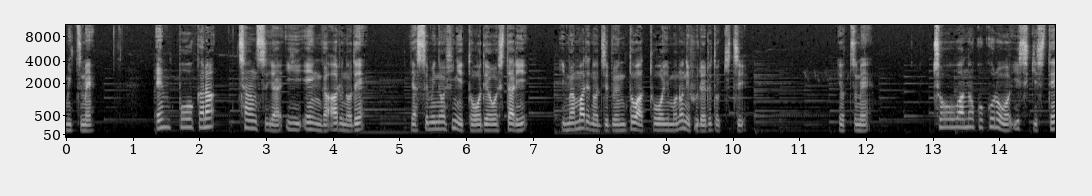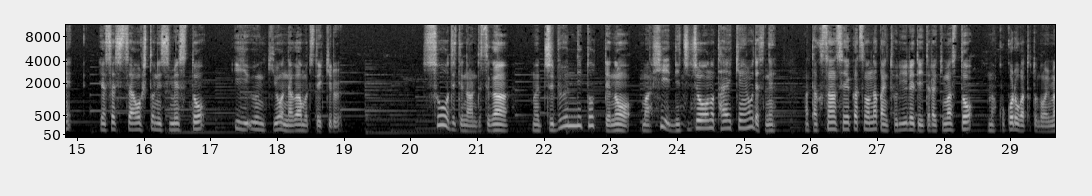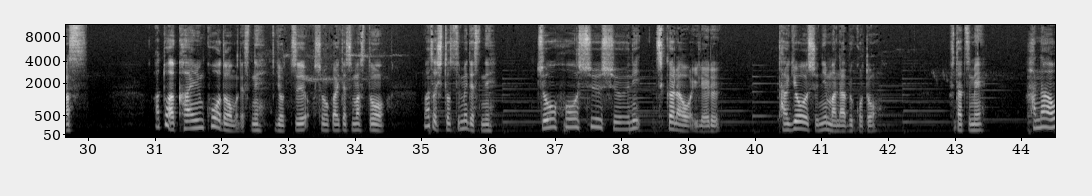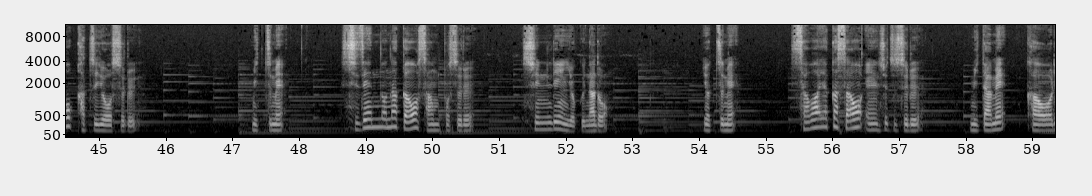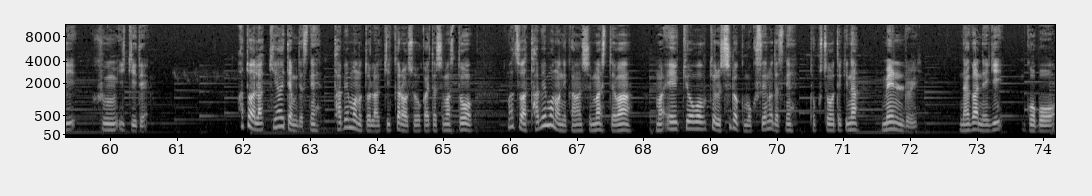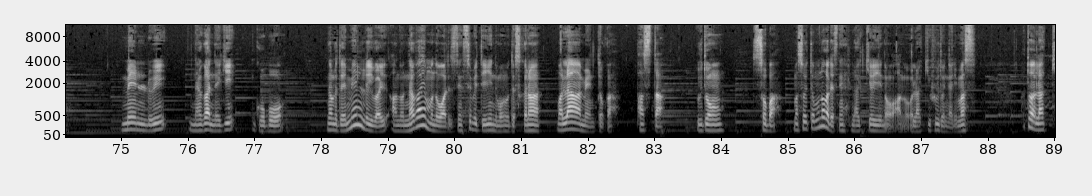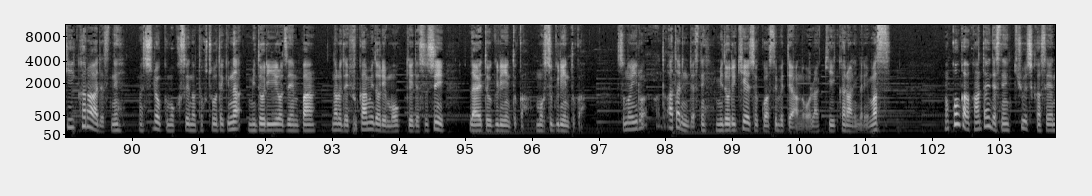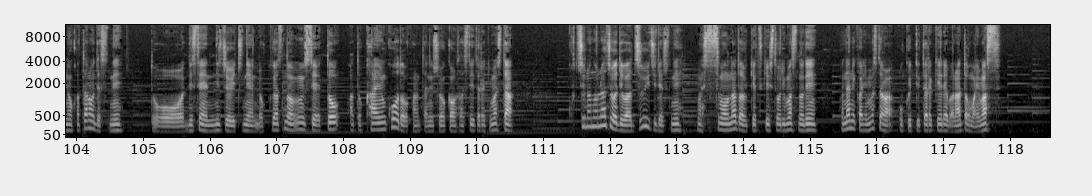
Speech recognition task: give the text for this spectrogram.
3つ目、遠方からチャンスやいい縁があるので休みの日に遠出をしたり今までの自分とは遠いものに触れると吉。4つ目調和の心を意識して優しさを人に示すといい運気を長持ちできる。総じてなんですが、まあ、自分にとっての、まあ、非日常の体験をですね、まあ、たくさん生活の中に取り入れていただきますと、ま心が整います。あとは開運行動もですね4つ紹介いたしますとまず1つ目ですね。情報収集に力を入れる。他業種に学ぶこと。2つ目花を活用する。3つ目自然の中を散歩する。森林浴など。4つ目爽やかさを演出する。見た目香り雰囲気で。あとはラッキーアイテムですね。食べ物とラッキーカラーを紹介いたしますと、まずは食べ物に関しましては、まあ、影響を受ける白く木製のですね、特徴的な麺類、長ネギ、ごぼう、麺類、長ネギ、ごぼう。なので麺類はあの長いものはですね、全ていいものですから、まあ、ラーメンとかパスタ、うどん、そば、まあ、そういったものがですね、ラッキーのあのラッキーフードになります。あとはラッキーカラーですね。白く木星の特徴的な緑色全般なので深緑も OK ですし、ライトグリーンとかモスグリーンとか、その色あたりのですね、緑系色は全てあのラッキーカラーになります。今回は簡単にですね、旧歯科星の方のですね、2021年6月の運勢と、あと開運行動を簡単に紹介をさせていただきました。こちらのラジオでは随時ですね、ま質問などを受付しておりますので、何かありましたら送っていただければなと思います。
